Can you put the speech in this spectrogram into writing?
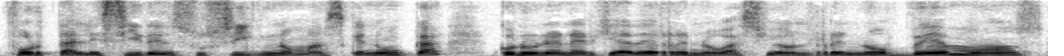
fortalecida en su signo más que nunca, con una energía de renovación. Renovemos,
